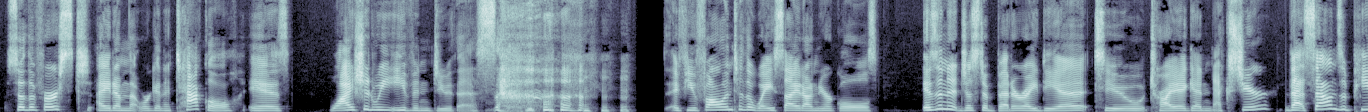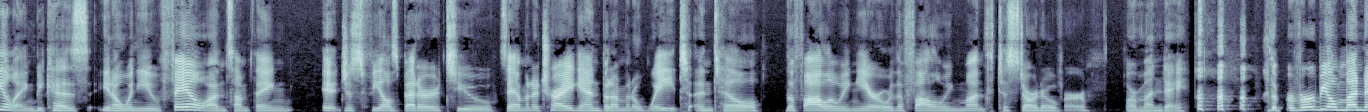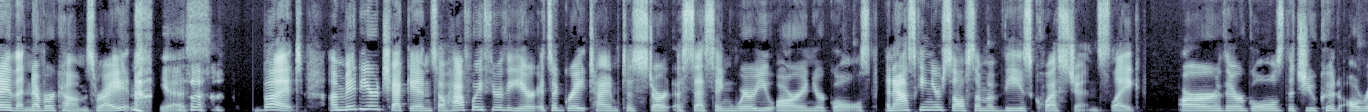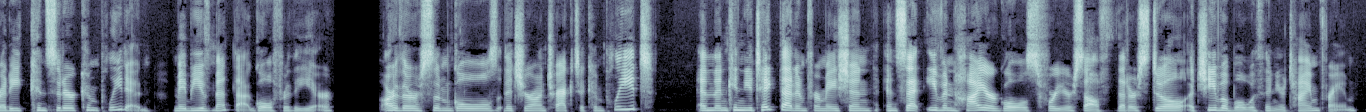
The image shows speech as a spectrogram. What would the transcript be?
So, the first item that we're going to tackle is why should we even do this? if you fall into the wayside on your goals, isn't it just a better idea to try again next year? That sounds appealing because, you know, when you fail on something, it just feels better to say, I'm going to try again, but I'm going to wait until the following year or the following month to start over or Monday. the proverbial Monday that never comes, right? Yes. but a mid year check in, so halfway through the year, it's a great time to start assessing where you are in your goals and asking yourself some of these questions like, are there goals that you could already consider completed? Maybe you've met that goal for the year. Are there some goals that you're on track to complete? And then can you take that information and set even higher goals for yourself that are still achievable within your time frame?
